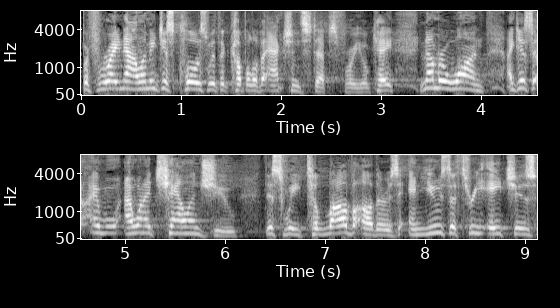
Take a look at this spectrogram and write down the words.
But for right now, let me just close with a couple of action steps for you, okay? Number one, I guess I, w- I want to challenge you this week to love others and use the three H's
